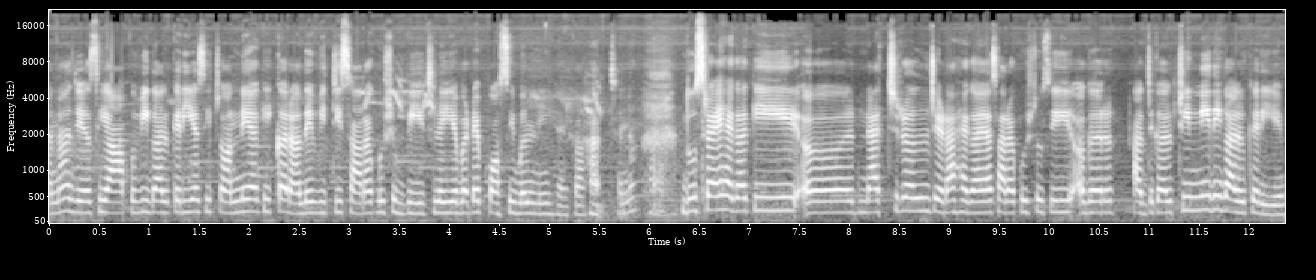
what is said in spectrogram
ਹਨਾ? ਜੇ ਅਸੀਂ ਆਪ ਵੀ ਗੱਲ ਕਰੀਏ ਅਸੀਂ ਚਾਹੁੰਦੇ ਆ ਕਿ ਘਰਾਂ ਦੇ ਵਿੱਚ ਹੀ ਸਾਰਾ ਕੁਝ ਬੀਜ ਲਈਏ ਬਟ ਇਹ ਪੋਸੀਬਲ ਨਹੀਂ ਹੈਗਾ ਹੈਨਾ। ਦੂਸਰਾ ਇਹ ਹੈਗਾ ਕਿ ਨੈਚੁਰਲ ਜਿਹੜਾ ਹੈਗਾ ਆ ਸਾਰਾ ਕੁਝ ਤੁਸੀਂ ਅਗਰ ਅੱਜ ਕੱਲ ਚੀਨੀ ਦੀ ਗੱਲ ਕਰੀਏ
